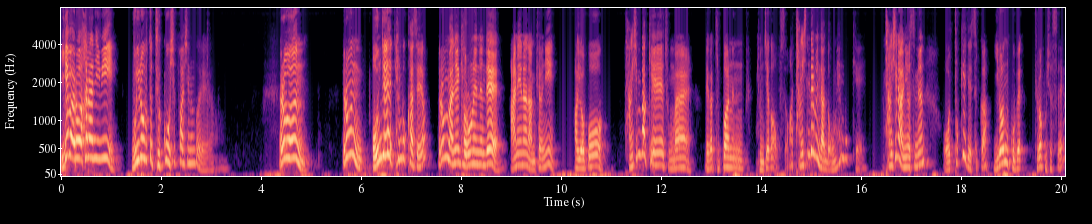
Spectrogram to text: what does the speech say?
이게 바로 하나님이 우리로부터 듣고 싶어 하시는 거예요. 여러분, 여러분 언제 행복하세요? 여러분 만약에 결혼했는데 아내나 남편이 아 여보 당신밖에 정말 내가 기뻐하는 존재가 없어. 아, 당신 때문에 난 너무 행복해. 당신 아니었으면 어떻게 됐을까? 이런 고백 들어보셨어요?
